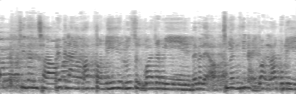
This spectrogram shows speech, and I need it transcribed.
up ที่นั่นเช้าไม่เป็นไรครับตอ นนี้รู้สึกว่าจะมีไม่เป็นไรเอาที่ที่ไหนก่อนราชบุรี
